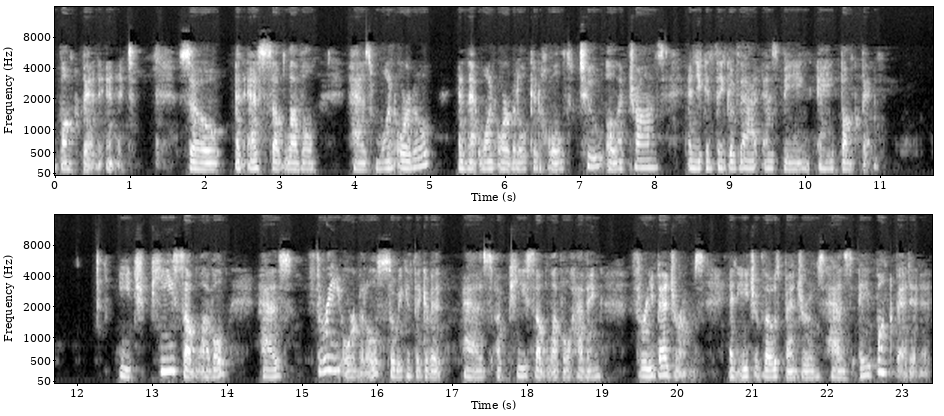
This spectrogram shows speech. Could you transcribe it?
bunk bed in it. So an S sublevel has one orbital, and that one orbital can hold two electrons, and you can think of that as being a bunk bed. Each P sublevel has three orbitals, so we can think of it as a P sublevel having three bedrooms, and each of those bedrooms has a bunk bed in it.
